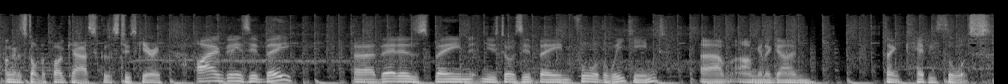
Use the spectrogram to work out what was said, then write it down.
I'm going to stop the podcast because it's too scary. I am Glenn ZB. Uh, that has been News Talk ZB for the weekend. Um, I'm going to go and think happy thoughts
